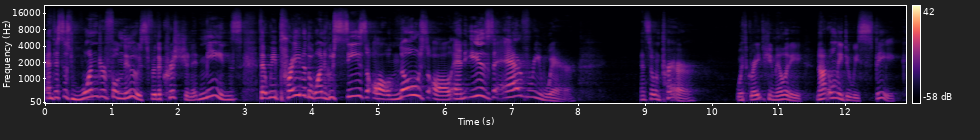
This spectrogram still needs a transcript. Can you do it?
And this is wonderful news for the Christian. It means that we pray to the one who sees all, knows all, and is everywhere. And so in prayer, with great humility, not only do we speak,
